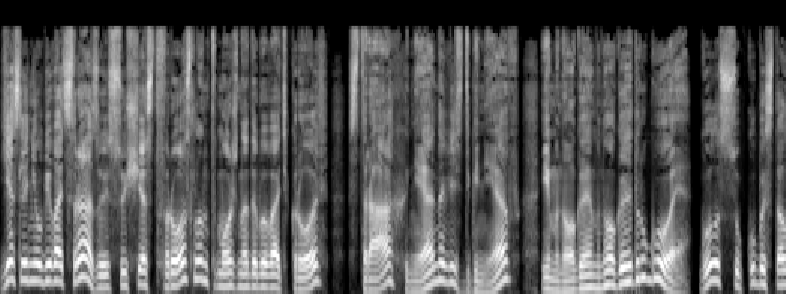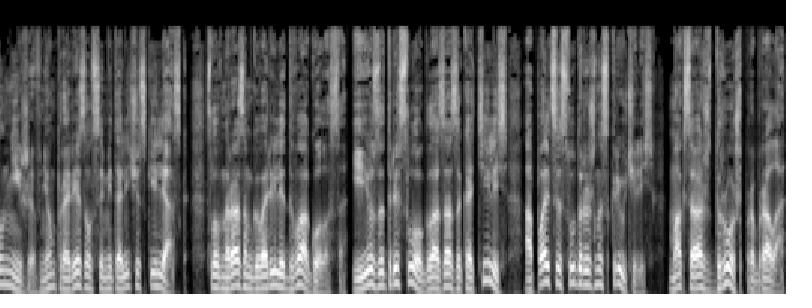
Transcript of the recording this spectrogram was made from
Если не убивать сразу из существ Росланд, можно добывать кровь, страх, ненависть, гнев и многое-многое другое. Голос Суккубы стал ниже, в нем прорезался металлический ляск, словно разом говорили два голоса. Ее затрясло, глаза закатились, а пальцы судорожно скрючились. Макса аж дрожь пробрала,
